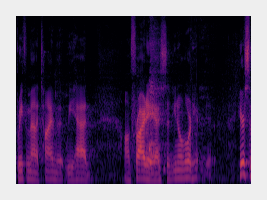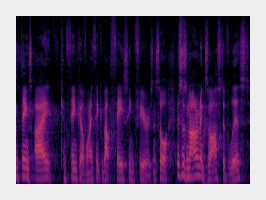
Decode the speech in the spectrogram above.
brief amount of time that we had on Friday, I said, you know, Lord, here, here's some things I can think of when I think about facing fears. And so this is not an exhaustive list,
